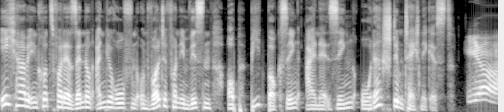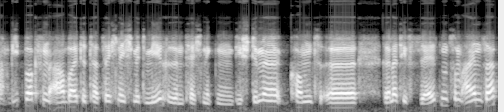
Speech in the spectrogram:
Ich habe ihn kurz vor der Sendung angerufen und wollte von ihm wissen, ob Beatboxing eine Sing- oder Stimmtechnik ist. Ja, Beatboxen arbeitet tatsächlich mit mehreren Techniken. Die Stimme kommt äh, relativ selten zum Einsatz,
